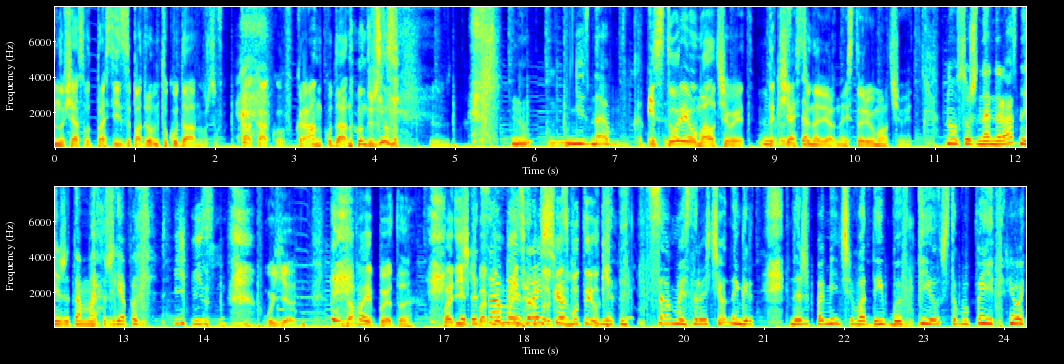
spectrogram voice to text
ну сейчас вот простите за подробно, то куда? Ну как, как? В кран? Куда? Ну, ну что? Ну, не знаю. История умалчивает. Ну, Да, к счастью, наверное, история умалчивает. Ну, слушай, наверное, разные же там, это же я... Ой, я... Давай это, водички попьем, пойдем только из бутылки. Нет, это самое извращенное, говорит, даже поменьше воды бы пил, чтобы поядренее.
